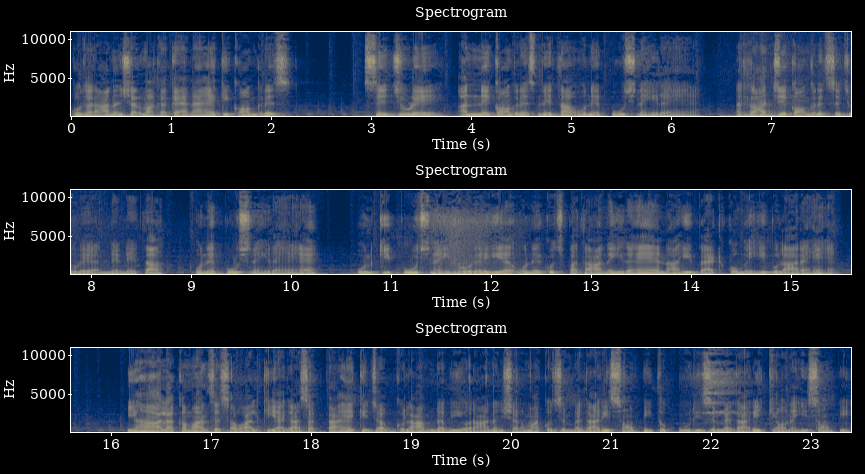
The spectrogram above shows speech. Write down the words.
उधर आनंद शर्मा का कहना है कि कांग्रेस से जुड़े अन्य कांग्रेस नेता उन्हें पूछ नहीं रहे हैं। राज्य कांग्रेस से जुड़े अन्य नेता उन्हें पूछ नहीं रहे हैं। उनकी पूछ नहीं हो रही है, उन्हें कुछ बता नहीं रहे हैं, ना ही बैठकों में ही बुला रहे हैं। यहाँ आला कमान से सवाल किया जा सकता है कि जब गुलाम नबी और आनंद शर्मा को ज़िम्मेदारी सौंपी तो पूरी ज़िम्मेदारी क्यों नहीं सौंपी?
